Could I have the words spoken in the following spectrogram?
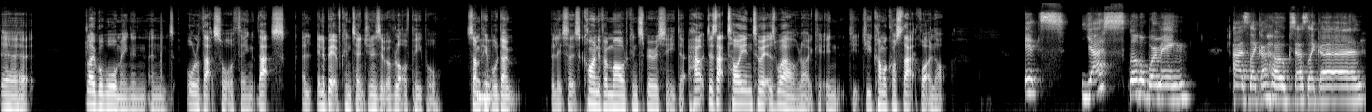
the global warming and and all of that sort of thing, that's a, in a bit of contention, is it, with a lot of people? Some Mhm. people don't believe, so it's kind of a mild conspiracy. How does that tie into it as well? Like, in do you come across that quite a lot? it's yes, global warming as like a hoax, as like a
